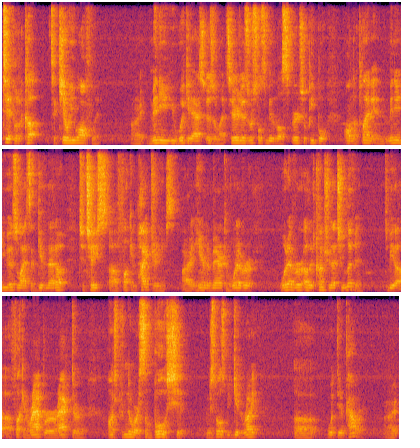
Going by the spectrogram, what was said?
tip of the cup to kill you off with. All right. Many of you wicked ass Israelites. Here it is. We're supposed to be the most spiritual people on the planet, and many of you Israelites have given that up to chase uh, fucking pipe dreams. All right. Here in America, whatever, whatever other country that you live in, to be a, a fucking rapper or actor, or entrepreneur, or some bullshit. And you're supposed to be getting right uh, with your power. All right.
